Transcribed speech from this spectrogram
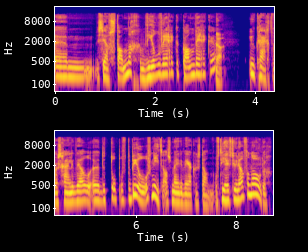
Um, zelfstandig wil werken, kan werken. Ja. U krijgt waarschijnlijk wel uh, de top of de bil, of niet, als medewerkers dan? Of die heeft u in elk geval nodig?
